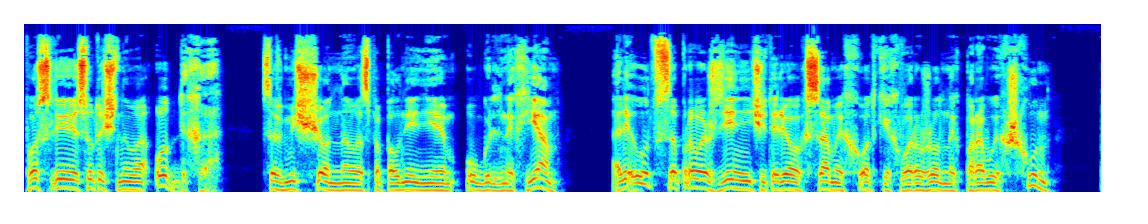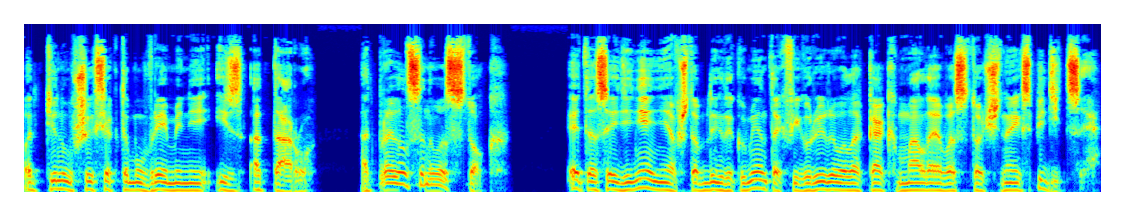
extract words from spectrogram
После суточного отдыха, совмещенного с пополнением угольных ям, Алиут в сопровождении четырех самых ходких вооруженных паровых шхун, подтянувшихся к тому времени из Атару, отправился на восток. Это соединение в штабных документах фигурировало как «Малая восточная экспедиция».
